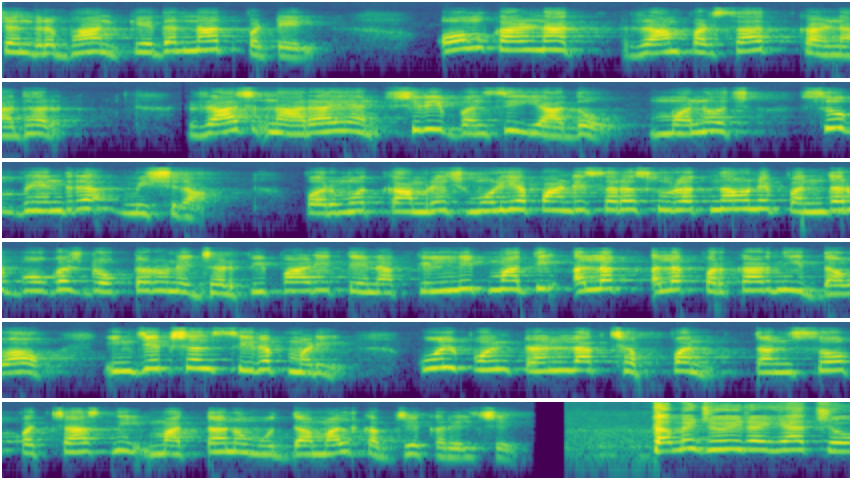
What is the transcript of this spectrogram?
चंद्रभान केदारनाथ पटेल, ओमकारनाथ राम प्रसाद कर्णाधर राज नारायण श्री बंसी यादव, मनोज, सुखभेंद्र मिश्रा। પરમોદ કામરેજ મોળિયા પાંડેસરા સુરતનાઓને પંદર બોગસ ડોક્ટરોને ઝડપી પાડી. તેના ક્લિનિકમાંથી અલગ અલગ પ્રકારની દવાઓ, ઇન્જેક્શન સિરપ મળી. કુલ પોઈન્ટ ત્રણ લાખ છપ્પન ત્રણસો પચાસની માત્રાનો મુદ્દામાલ કબજે કરેલ છે. તમે જોઈ રહ્યા છો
